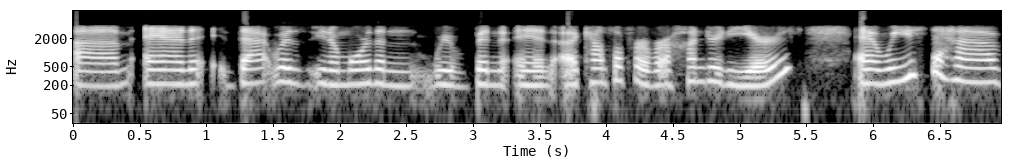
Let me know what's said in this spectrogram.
Um, and that was, you know, more than we've been in a council for over a hundred years. And we used to have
